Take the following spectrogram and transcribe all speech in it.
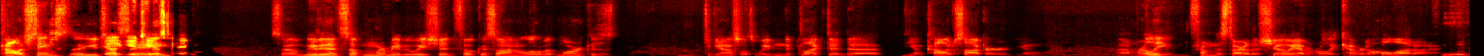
college teams, Yeah, UTSA, UTSA. So maybe that's something where maybe we should focus on a little bit more because, to be honest with you, we've neglected uh, you know college soccer. You know, um, really from the start of the show, we haven't really covered a whole lot on it.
